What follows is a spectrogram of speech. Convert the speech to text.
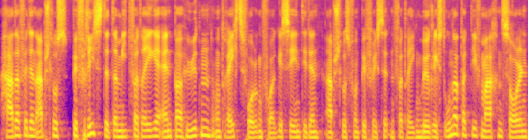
hat er für den Abschluss befristeter Mietverträge ein paar Hürden und Rechtsfolgen vorgesehen, die den Abschluss von befristeten Verträgen möglichst unattraktiv machen sollen,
